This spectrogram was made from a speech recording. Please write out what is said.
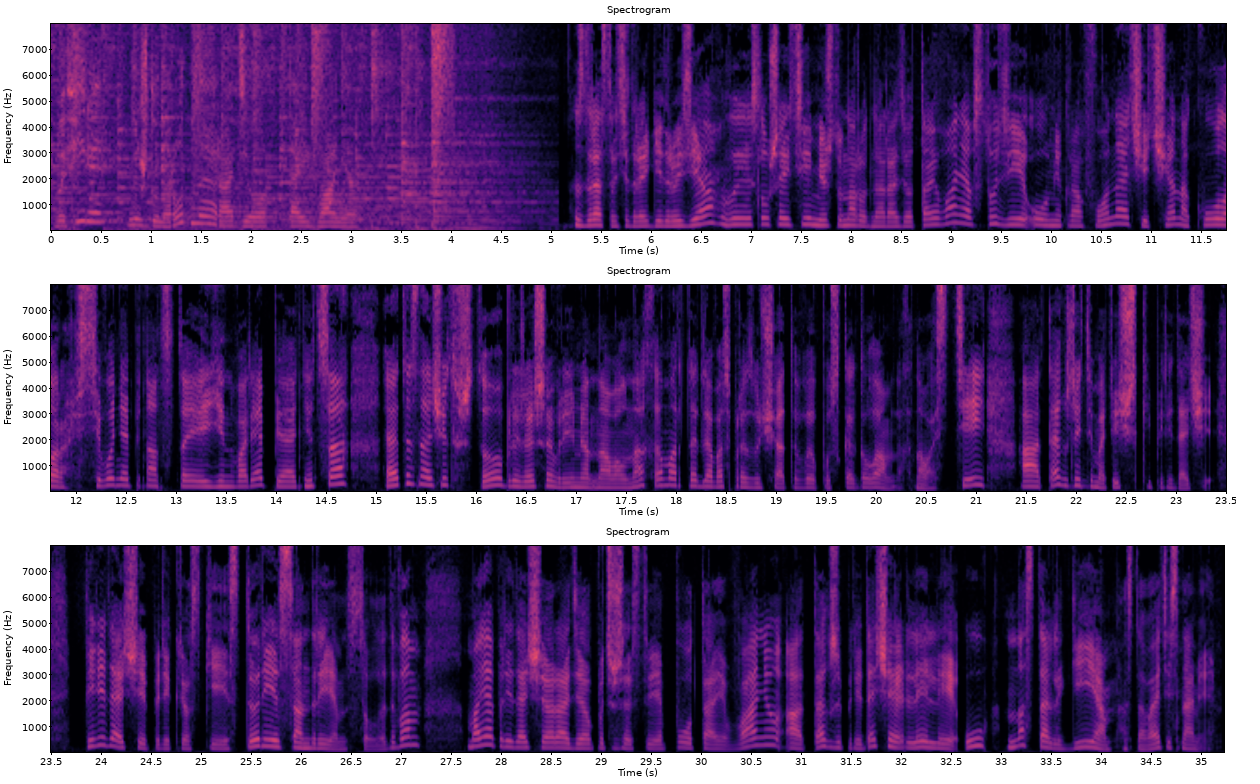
В эфире Международное радио Тайваня. Здравствуйте, дорогие друзья! Вы слушаете Международное радио Тайваня в студии у микрофона Чечена Кулар. Сегодня 15 января, пятница. Это значит, что в ближайшее время на волнах МРТ для вас прозвучат выпуски главных новостей, а также тематические передачи. Передача «Перекрестки истории» с Андреем Солодовым, моя передача «Радио путешествие по Тайваню», а также передача «Лели У. Ностальгия». Оставайтесь с нами.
